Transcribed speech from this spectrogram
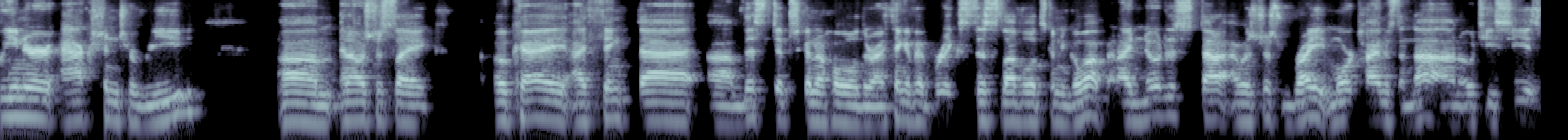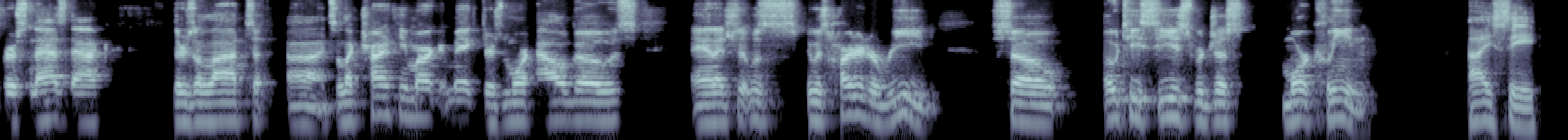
cleaner action to read. Um, and I was just like, okay, I think that um, this dip's going to hold, or I think if it breaks this level, it's going to go up. And I noticed that I was just right more times than not on OTCs versus NASDAQ. There's a lot, uh, it's electronically market make, there's more algos and it, it was it was harder to read. So OTCs were just more clean. I see.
